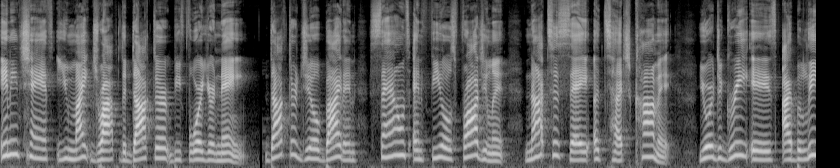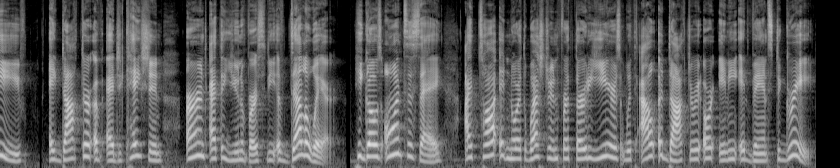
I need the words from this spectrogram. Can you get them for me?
Any chance you might drop the doctor before your name. Dr. Jill Biden sounds and feels fraudulent, not to say a touch comic. Your degree is, I believe, a doctor of education earned at the University of Delaware. He goes on to say, I taught at Northwestern for 30 years without a doctorate or any advanced degree.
